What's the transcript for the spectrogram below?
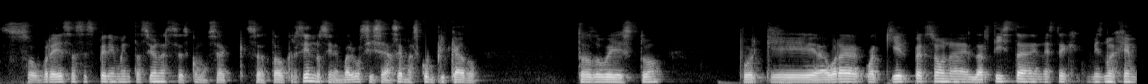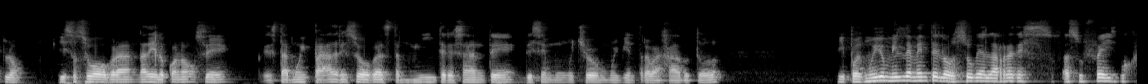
sobre esas experimentaciones es como se ha, se ha estado creciendo. Sin embargo, sí se hace más complicado todo esto, porque ahora cualquier persona, el artista en este mismo ejemplo, hizo su obra, nadie lo conoce, está muy padre su obra, está muy interesante, dice mucho, muy bien trabajado todo. Y pues muy humildemente lo sube a las redes, a su Facebook,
